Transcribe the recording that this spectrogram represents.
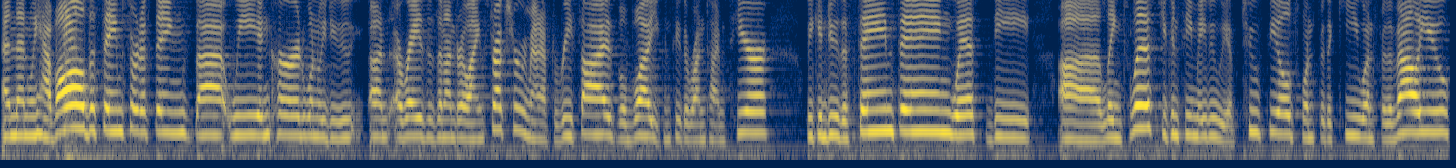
and then we have all the same sort of things that we incurred when we do arrays as an underlying structure. We might have to resize, blah, blah. You can see the runtimes here. We can do the same thing with the uh, linked list. You can see maybe we have two fields, one for the key, one for the value.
